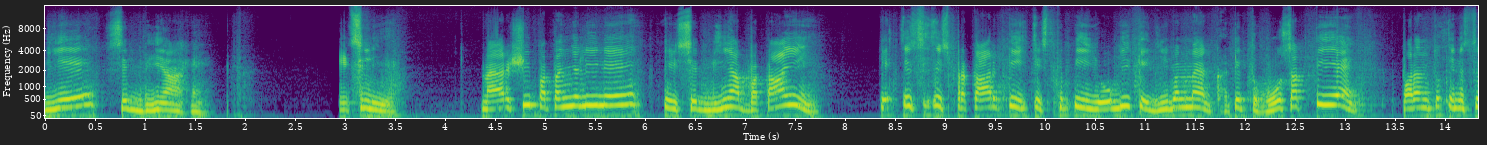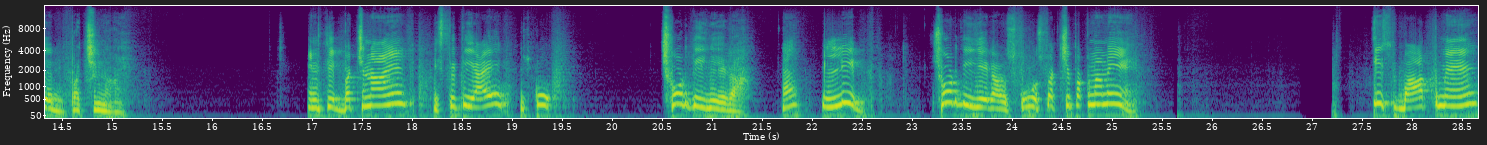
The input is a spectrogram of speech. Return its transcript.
ये सिद्धियाँ हैं। इसलिए महर्षि पतंजलि ने ये सिद्धियाँ बताई कि इस इस प्रकार की स्थिति योगी के जीवन में घटित हो सकती है, परंतु इनसे बचना है इनसे बचना है स्थिति आए, उसको छोड़ दीजिएगा, है? लीव छोड़ दीजिएगा उसको, उस पर चिपकना नहीं है। इस बात में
